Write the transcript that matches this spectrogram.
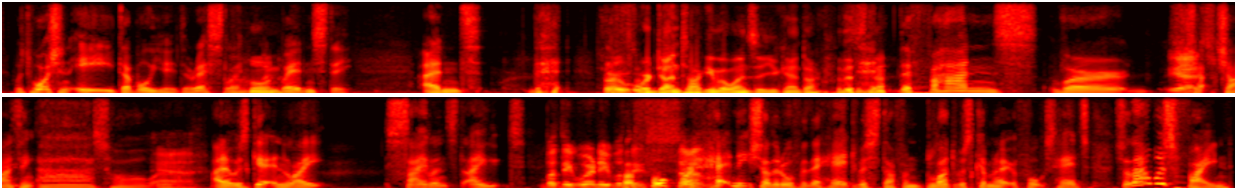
I was watching AEW, the wrestling, Oh, on no. Wednesday, and the, Sorry, we're done talking about Wednesday. You can't talk about this now. the fans were Yes. ch- chanting ah, asshole, Yeah. and it was getting like silenced out. But they weren't able But to. folk were hitting each other over the head with stuff, and blood was coming out of folks' heads. So that was fine.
